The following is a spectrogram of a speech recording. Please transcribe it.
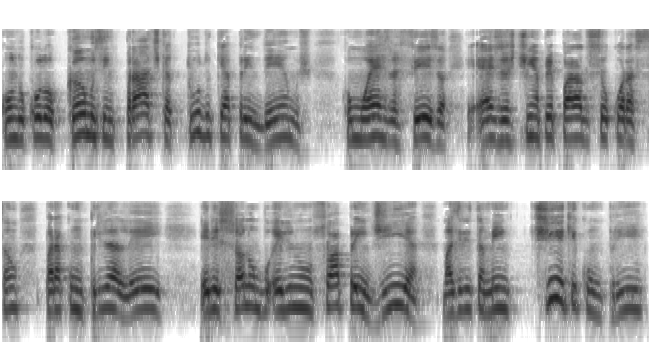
quando colocamos em prática tudo que aprendemos, como Esdras fez. Esdras tinha preparado seu coração para cumprir a lei. Ele, só não, ele não só aprendia, mas ele também tinha que cumprir.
